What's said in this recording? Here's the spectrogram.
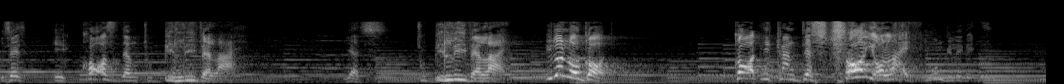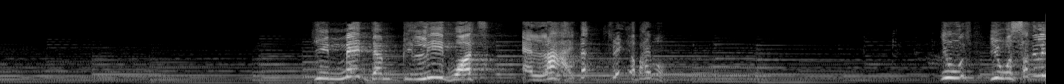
it says he caused them to believe a lie. Yes, to believe a lie. You don't know God. God, He can destroy your life. You won't believe it. He made them believe what? A lie. That- Read your Bible. You, you will suddenly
